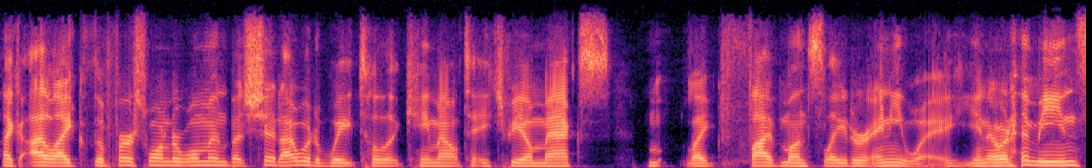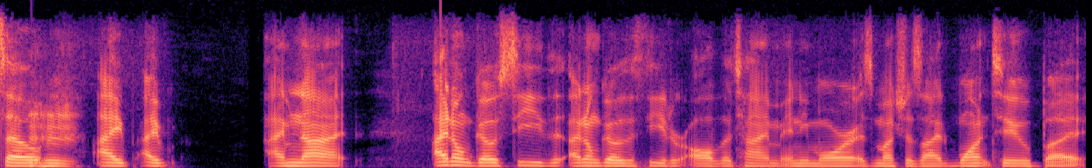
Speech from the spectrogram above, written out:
Like I like the first Wonder Woman, but shit, I would wait till it came out to HBO Max m- like five months later anyway. You know what I mean? So. Mhm. I I I'm not I don't go see the, I don't go to the theater all the time anymore as much as I'd want to, but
